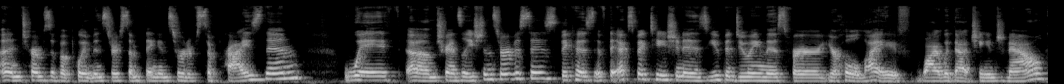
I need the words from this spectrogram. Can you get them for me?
in terms of appointments or something and sort of surprise them with um, translation services because if the expectation is you've been doing this for your whole life, why would that change now?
